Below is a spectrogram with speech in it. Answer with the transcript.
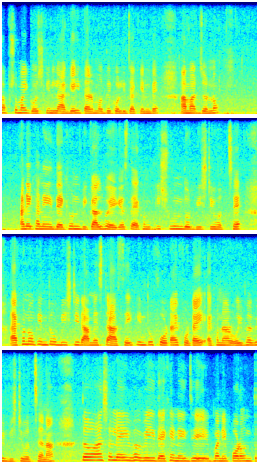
সবসময় গোশ কিনলে আগেই তার মধ্যে কলিজা কিনবে আমার জন্য। আর এখানে দেখুন বিকাল হয়ে গেছে, এখন কি সুন্দর বৃষ্টি হচ্ছে। এখনও কিন্তু বৃষ্টির আমেজটা আছে, কিন্তু ফোটায় ফোটায় এখন আর ওইভাবে বৃষ্টি হচ্ছে না। তো আসলে এইভাবেই দেখেন এই যে মানে পড়ন্ত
